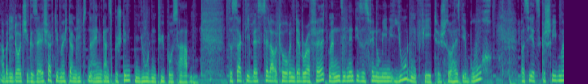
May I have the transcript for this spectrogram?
aber die deutsche Gesellschaft, die möchte am liebsten einen ganz bestimmten Judentypus haben. Das sagt die Bestsellerautorin Deborah Feldman. Sie nennt dieses Phänomen Judenfetisch, so heißt ihr Buch, was sie jetzt geschrieben hat.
